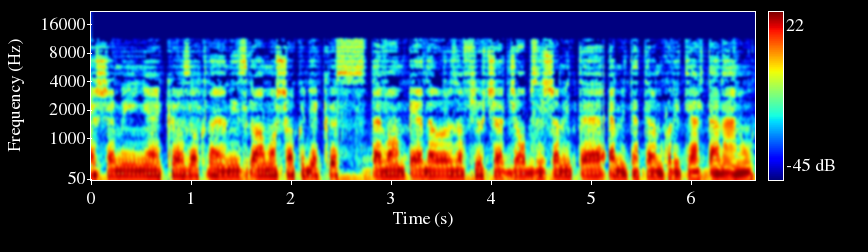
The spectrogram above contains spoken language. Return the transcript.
események, azok nagyon izgalmasak, ugye közte van például az a Future Jobs is, amit te említettél, amikor itt jártál nálunk.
